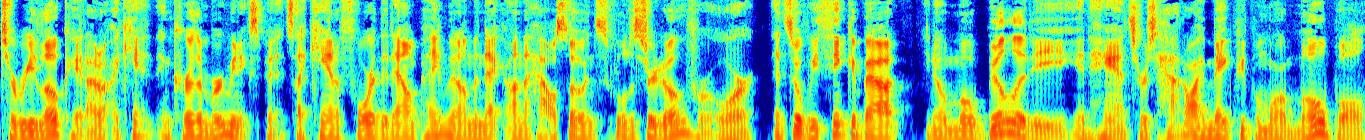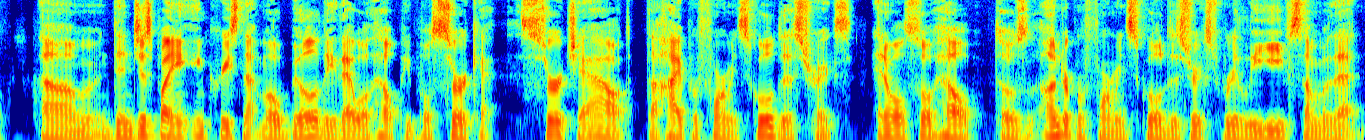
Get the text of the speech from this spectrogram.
to relocate. I, I can't incur the moving expense. I can't afford the down payment on the ne- on the house in school district over. Or and so if we think about you know mobility enhancers, how do I make people more mobile? Um, then just by increasing that mobility, that will help people search search out the high performing school districts, and also help those underperforming school districts relieve some of that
